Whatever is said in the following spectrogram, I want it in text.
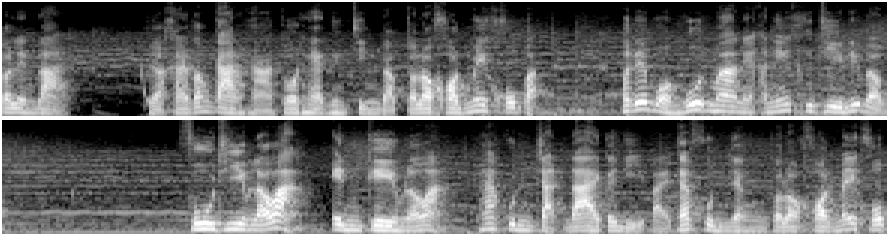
ก็เล่นได้เผื่อใครต้องการหาตัวแทนจริง ๆ แบบตัวละครไม่ครบอะ่ะเพราะที่ผมพูดมาเนี่ยอันนี้คือทีมที่แบบฟูลทีมแล้วอะเอ็นเกมแล้วอะถ้าคุณจัดได้ก็ดีไป ถ้าคุณยังตัวละครไม่ครบ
